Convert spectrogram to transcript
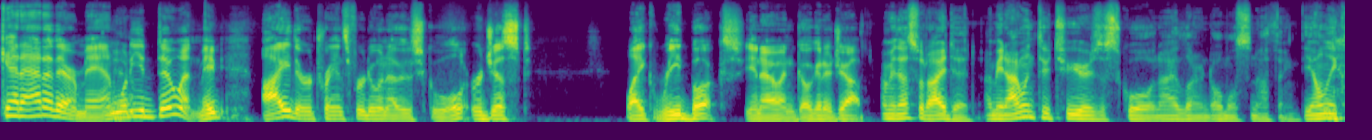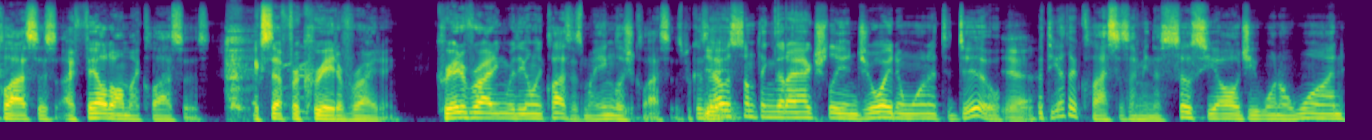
get out of there, man. What are you doing? Maybe either transfer to another school or just like read books, you know, and go get a job. I mean, that's what I did. I mean, I went through two years of school and I learned almost nothing. The only classes, I failed all my classes except for creative writing. Creative writing were the only classes, my English classes, because Yeah. that was something that I actually enjoyed and wanted to do. Yeah. But the other classes, I mean, the sociology 101,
